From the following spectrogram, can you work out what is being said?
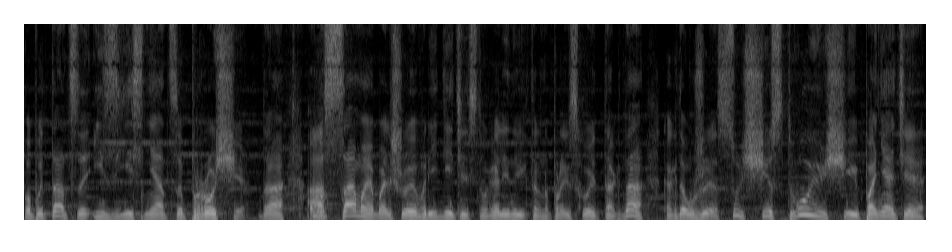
попытаться изъясняться проще, да. А самое большое вредительство, Галина Викторовна, происходит тогда, когда уже существующие понятия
